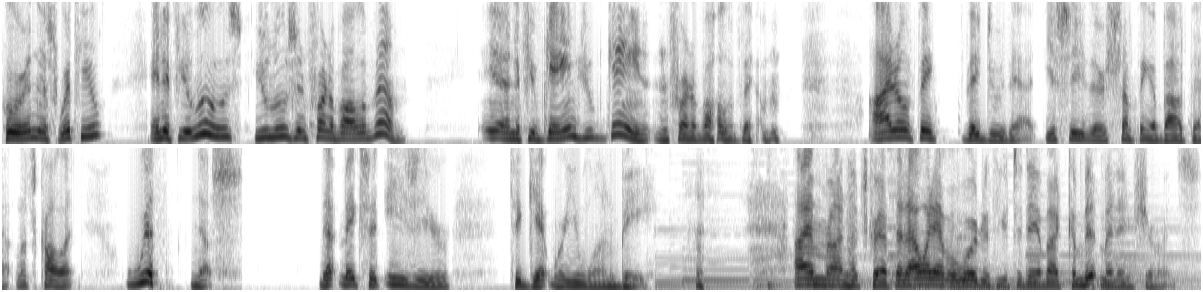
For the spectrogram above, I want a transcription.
who are in this with you, and if you lose, you lose in front of all of them. And if you've gained, you gain in front of all of them. I don't think they do that. You see, there's something about that. Let's call it withness. That makes it easier to get where you want to be. I'm Ron Hutchcraft, and I want to have a word with you today about commitment insurance.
